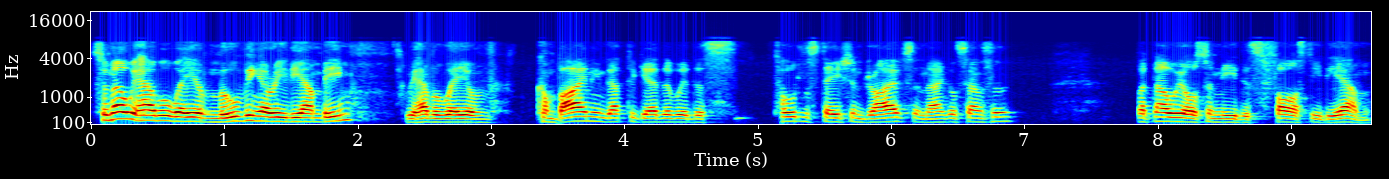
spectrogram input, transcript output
So now we have a way of moving our EDM beam. We have a way of combining that together with this total station drives and angle sensor. But now we also need this fast EDM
